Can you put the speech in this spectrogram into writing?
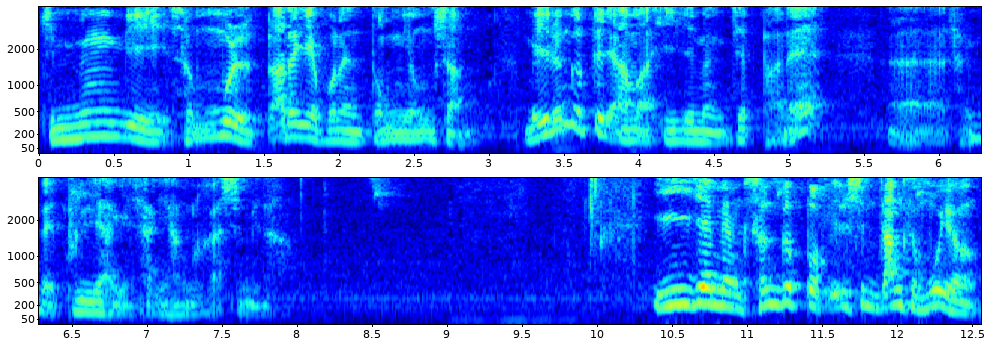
김민기 선물 딸에게 보낸 동영상 뭐 이런 것들이 아마 이재명 재판에 어, 상당히 불리하게 작용한 것 같습니다. 이재명 선거법 1심 당선 무효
